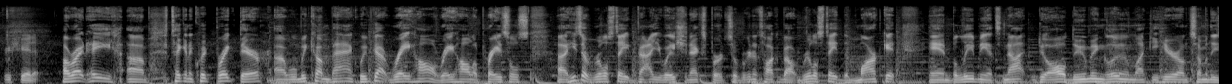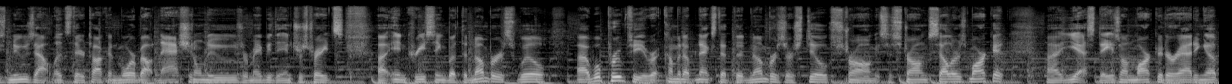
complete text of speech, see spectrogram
Appreciate it. All right, hey, um, taking a quick break there. Uh, when we come back, we've got Ray Hall, Ray Hall Appraisals. Uh, he's a real estate valuation expert, so we're going to talk about real estate, the market, and believe me, it's not all doom and gloom like you hear on some of these news outlets. They're talking more about national news or maybe the interest rates uh, increasing, but the numbers will uh, will prove to you coming up next that the numbers are still strong. It's a strong sellers market. Uh, yes, days on market are adding up.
